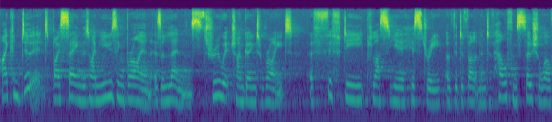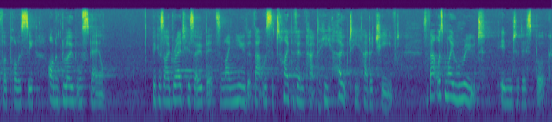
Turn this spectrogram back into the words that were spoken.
I can do it by saying that I'm using Brian as a lens through which I'm going to write a 50 plus year history of the development of health and social welfare policy on a global scale. Because I'd read his obits and I knew that that was the type of impact he hoped he had achieved. So that was my route into this book.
